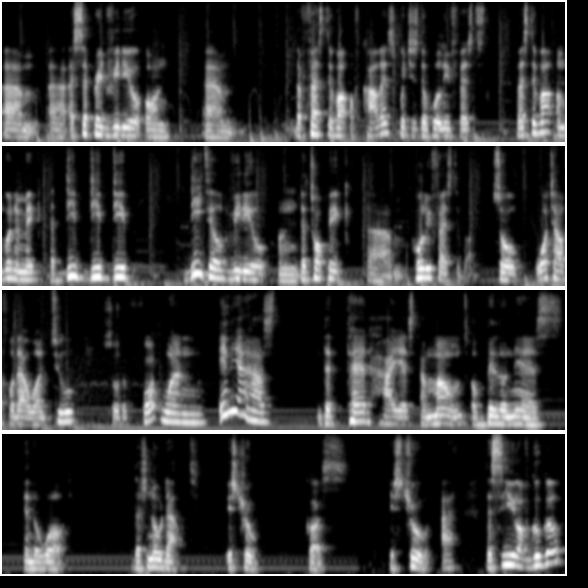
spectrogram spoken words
um, uh, a separate video on um, the festival of colors which is the Holi fest festival i'm going to make a deep deep deep detailed video on the topic um, Holi Festival. So watch out for that one too. So the fourth one, India has the third highest amount of billionaires in the world. There's no doubt. It's true. Because it's true. I, the CEO of Google,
